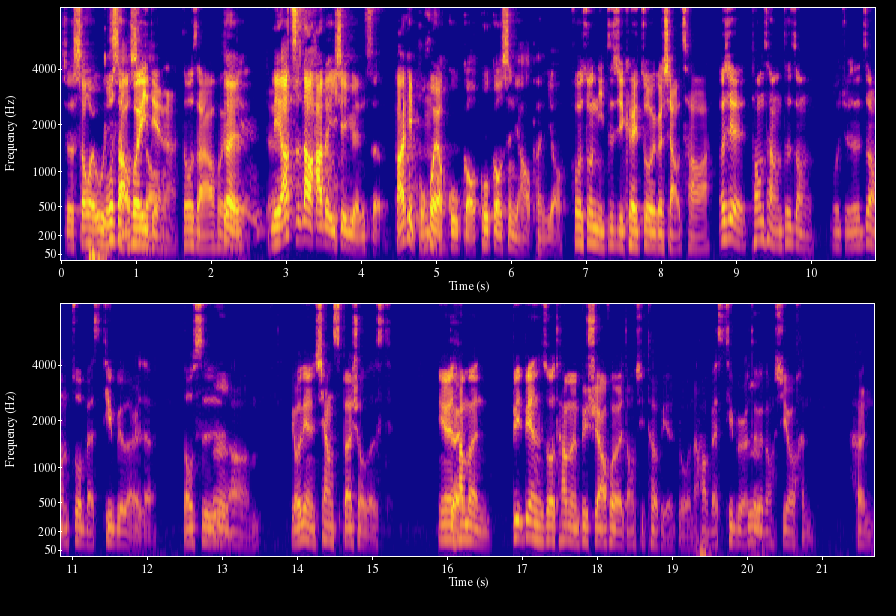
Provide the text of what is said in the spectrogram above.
就是身为物理多少会一点啊，多少要会一点。对，你要知道它的一些原则，反正你不会有 Google，Google 是你好朋友，或者说你自己可以做一个小抄啊。而且通常这种，我觉得这种做 vestibular 的都是嗯，有点像 specialist，因为他们变变成说他们必须要会的东西特别多，然后 vestibular 这个东西又很。很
